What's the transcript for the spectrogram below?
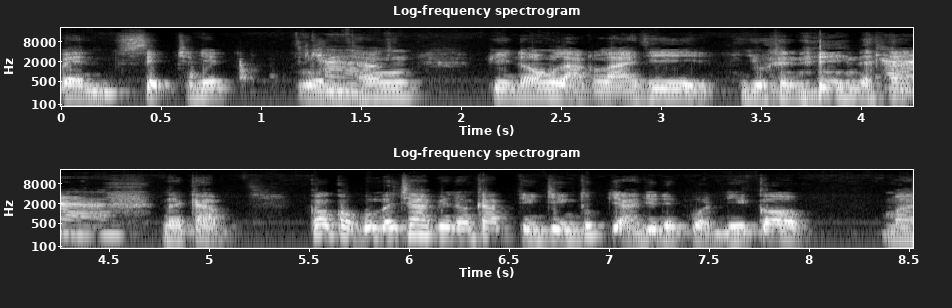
เป็นสิบชนิด รวมทั้งพี่น้องหลากหลายที่อยู่ในนี้นะครัค่ะบนะครับ ก็ขอบคุณพระเจ้าพี่น้องครับ จริง ๆ ทุกอย่างที่อยู่ในขวดนี้ก็มา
